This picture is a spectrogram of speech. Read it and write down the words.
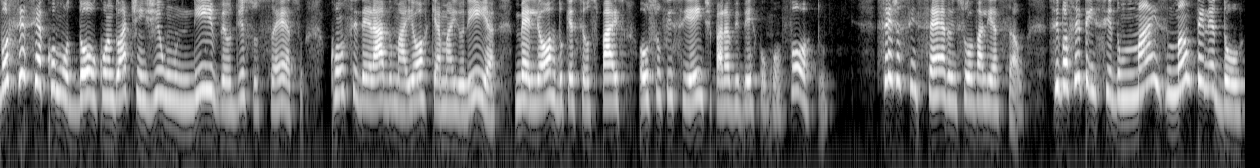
Você se acomodou quando atingiu um nível de sucesso considerado maior que a maioria, melhor do que seus pais ou suficiente para viver com conforto? Seja sincero em sua avaliação. Se você tem sido mais mantenedor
